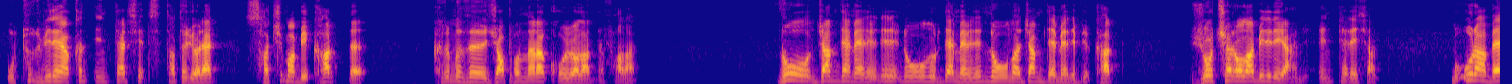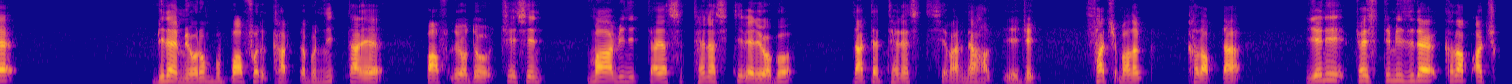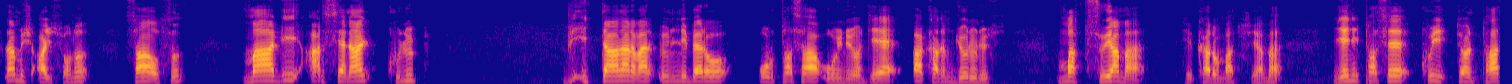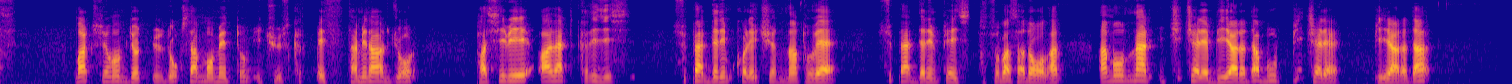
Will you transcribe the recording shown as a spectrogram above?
30 bine yakın intercept statı gören saçma bir karttı. Kırmızı Japonlara koyuyorlardı falan. Ne olacağım demeli, ne olur demeli, ne olacağım demeli bir kart. Joker olabilir yani. Enteresan. Bu Urabe bilemiyorum. Bu buffer kartı bu Nitta'yı bufflıyordu. Kesin mavi Nitta'ya tenacity veriyor bu. Zaten tenacity'si var ne halt diyecek. Saçmalık Club'da. Yeni festimizi de Club açıklamış ay sonu. Sağ olsun. Mavi Arsenal kulüp bir iddialar var. Ün libero orta saha oynuyor diye. Bakalım görürüz. Matsuyama, Hikaru Matsuyama. Yeni pası quick turn pass. Maksimum 490 momentum, 245 stamina harcıyor. Pasifi Avert Krizis, Süper Derim Collection NATO ve Süper Derim Face Tsubasa'da olan ama onlar iki kere bir arada bu bir kere bir arada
